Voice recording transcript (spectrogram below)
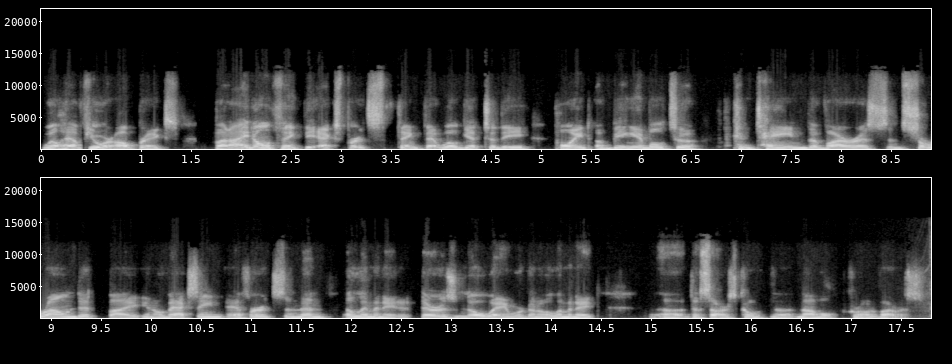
We'll have fewer outbreaks. But i don't think the experts think that we'll get to the point of being able to contain the virus and surround it by you know vaccine efforts and then eliminate it. There is no way we're going to eliminate uh, the SARS-CoV the novel coronavirus.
